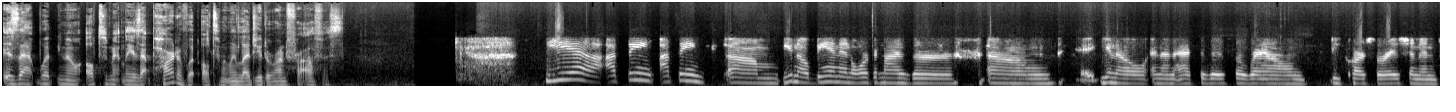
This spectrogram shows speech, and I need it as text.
is that what, you know, ultimately, is that part of what ultimately led you to run for office? Yeah, I think I think um, you know being an organizer, um, you know, and an activist around decarceration and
